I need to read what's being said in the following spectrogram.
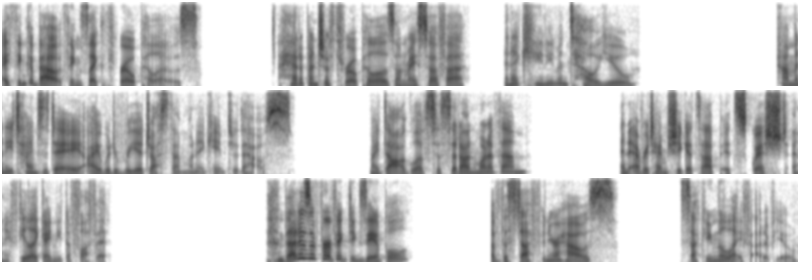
I think about things like throw pillows. I had a bunch of throw pillows on my sofa, and I can't even tell you how many times a day I would readjust them when I came through the house. My dog loves to sit on one of them, and every time she gets up, it's squished, and I feel like I need to fluff it. that is a perfect example of the stuff in your house sucking the life out of you.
